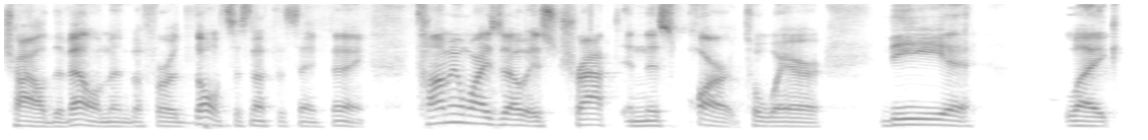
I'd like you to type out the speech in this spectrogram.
child development but for adults it's not the same thing. Tommy wiseau is trapped in this part to where the like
